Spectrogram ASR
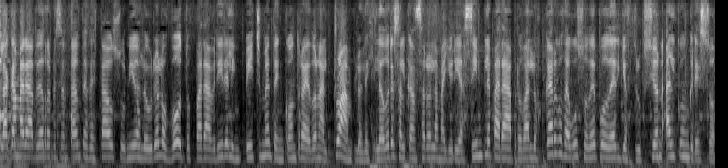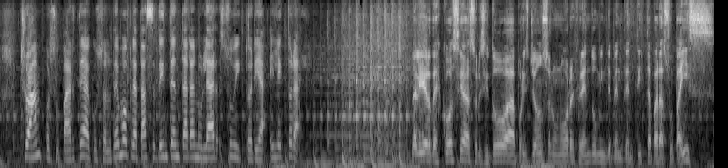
La Cámara de Representantes de Estados Unidos logró los votos para abrir el impeachment en contra de Donald Trump. Los legisladores alcanzaron la mayoría simple para aprobar los cargos de abuso de poder y obstrucción al Congreso. Trump, por su parte, acusó a los demócratas de intentar anular su victoria electoral. La líder de Escocia solicitó a Boris Johnson un nuevo referéndum independentista para su país.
